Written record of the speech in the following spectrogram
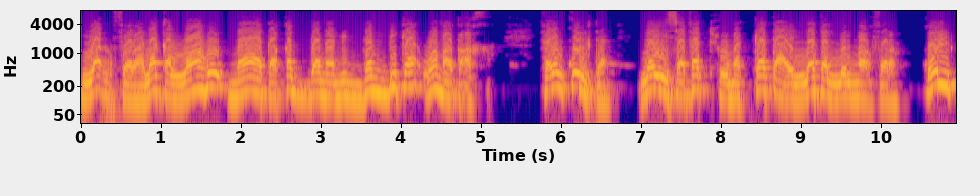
ليغفر لك الله ما تقدم من ذنبك وما تأخر. فإن قلت ليس فتح مكة علة للمغفرة قل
